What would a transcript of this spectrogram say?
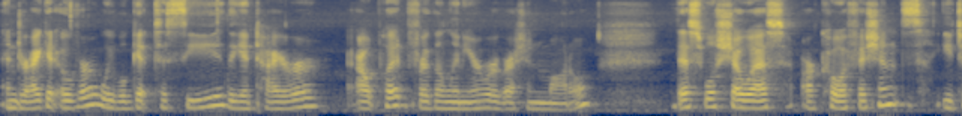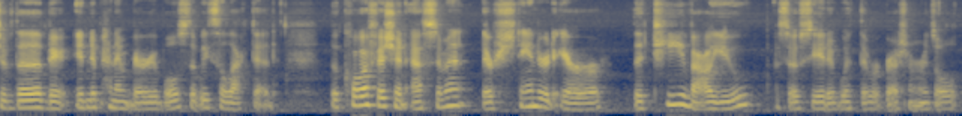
and drag it over, we will get to see the entire output for the linear regression model. This will show us our coefficients, each of the independent variables that we selected, the coefficient estimate, their standard error, the t-value, associated with the regression result,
